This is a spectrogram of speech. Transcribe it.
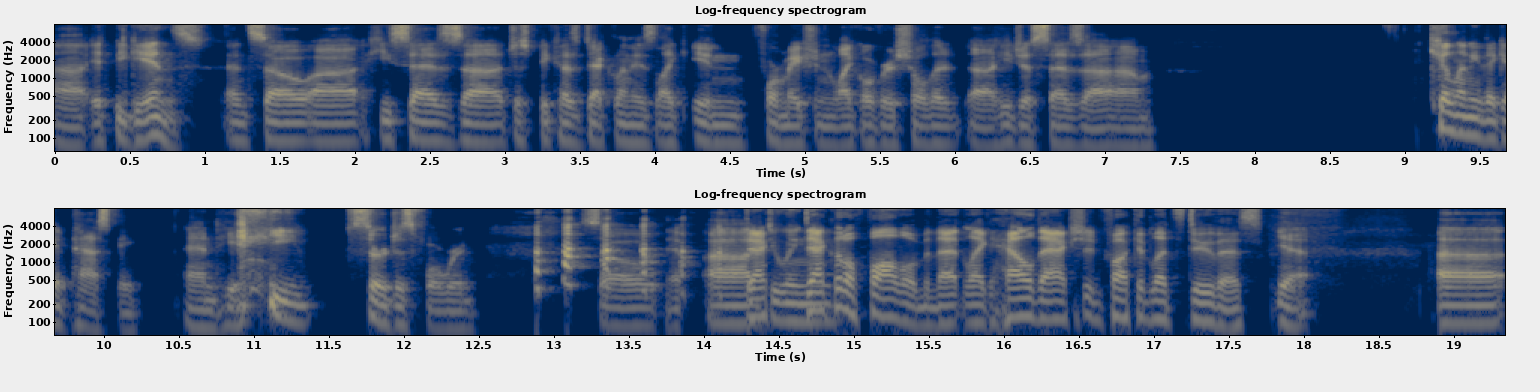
uh, it begins. And so uh, he says, uh, just because Declan is like in formation, like over his shoulder, uh, he just says, um, kill any that get past me. And he, he surges forward. So uh, Dec- doing Declan will follow him in that like held action. Fucking let's do this. Yeah. Uh,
